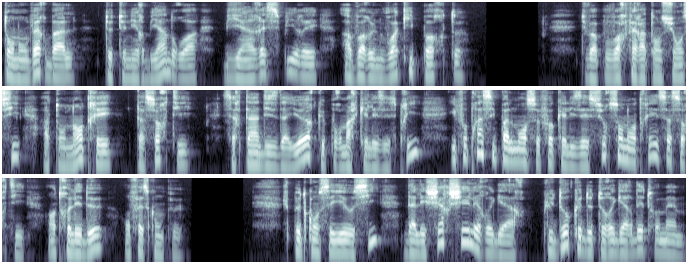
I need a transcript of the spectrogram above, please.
ton nom verbal, te tenir bien droit, bien respirer, avoir une voix qui porte, tu vas pouvoir faire attention aussi à ton entrée, ta sortie. Certains disent d'ailleurs que pour marquer les esprits, il faut principalement se focaliser sur son entrée et sa sortie. Entre les deux, on fait ce qu'on peut. Je peux te conseiller aussi d'aller chercher les regards plutôt que de te regarder toi-même.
